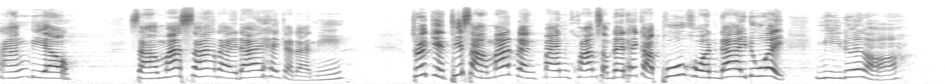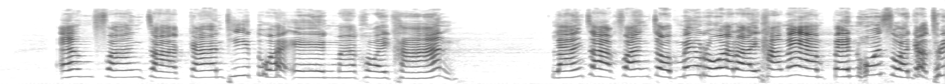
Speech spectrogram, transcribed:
ครั้งเดียว สามารถสร้างรายได้ให้ขนาดนี้ ธุรกิจที่สามารถแบ่งปันความสำเร็จให้กับผู้คนได้ด้วย มีด้วยเหรอ แอมฟังจากการที่ตัวเองมาคอยค้าน หลังจากฟังจบไม่รู้อะไรทำให้แอมเป็นหุ้นส่วนกับธุร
